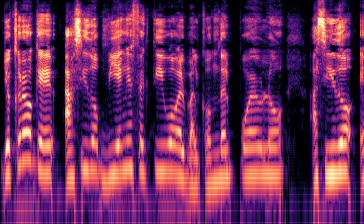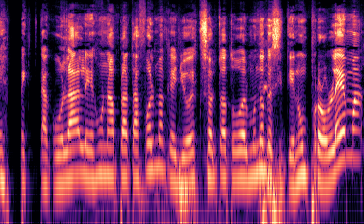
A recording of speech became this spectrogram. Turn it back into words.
Yo creo que ha sido bien efectivo el balcón del pueblo, ha sido espectacular. Es una plataforma que yo exhorto a todo el mundo que si tiene un problema,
